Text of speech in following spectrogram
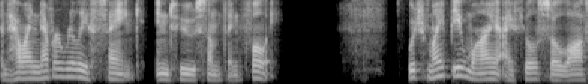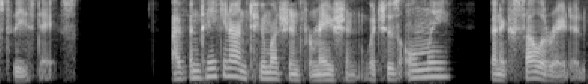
and how I never really sank into something fully. Which might be why I feel so lost these days. I've been taking on too much information, which has only been accelerated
